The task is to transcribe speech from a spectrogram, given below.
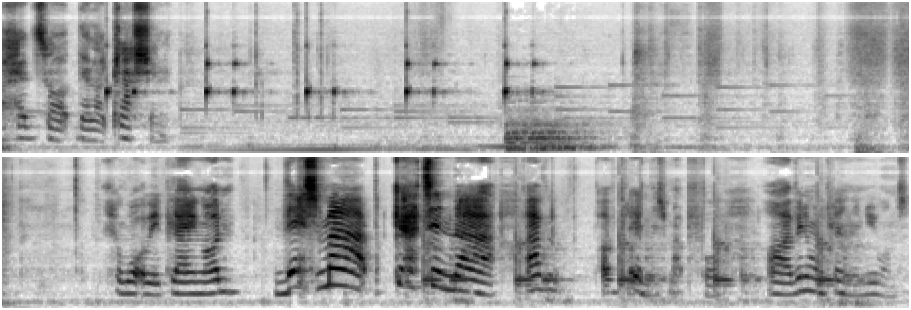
Our heads are, they're like clashing. What are we playing on? This map! Get in there! I haven't, I've played on this map before. Oh, I really want to play on the new ones.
